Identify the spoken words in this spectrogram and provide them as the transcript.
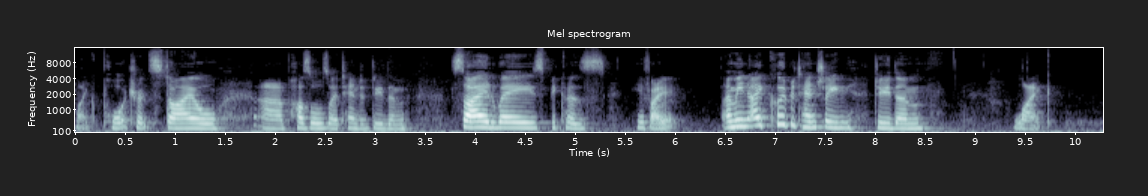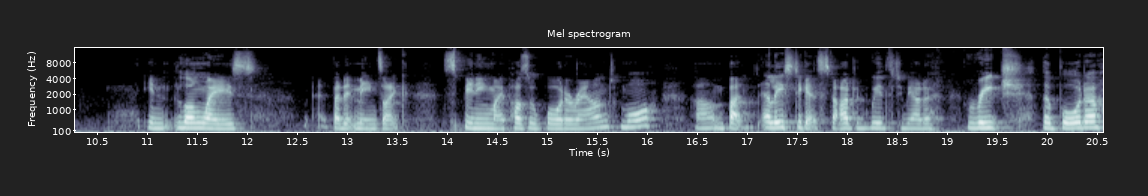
like portrait style uh, puzzles. I tend to do them sideways because if I, I mean, I could potentially do them like in long ways, but it means like spinning my puzzle board around more. Um, but at least to get started with, to be able to reach the border,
